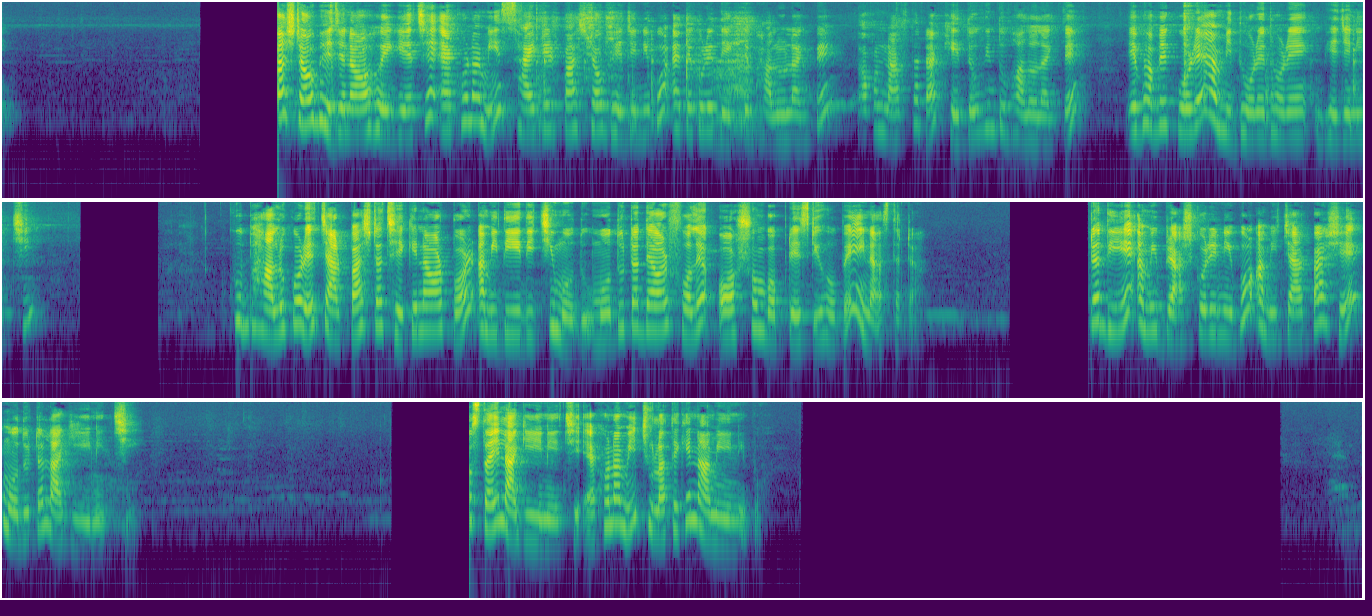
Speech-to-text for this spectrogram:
পাশটাও ভেজে নেওয়া হয়ে গিয়েছে। এখন আমি সাইডের পাশটাও ভেজে নিব। এতে করে দেখতে ভালো লাগবে। তখন নাস্তাটা খেতেও কিন্তু ভালো লাগবে। এভাবে করে আমি ধরে ধরে ভেজে নিচ্ছি। খুব ভালো করে চার পাঁচটা ছেঁকে নেওয়ার পর আমি দিয়ে দিচ্ছি মধু। মধুটা দেওয়ার ফলে অসম্ভব টেস্টি হবে এই নাস্তাটা। এটা দিয়ে আমি ব্রাশ করে নিব। আমি চারপাশে মধুটা লাগিয়ে নিচ্ছি। অবস্থায় লাগিয়ে নিয়েছি। এখন আমি চুলা থেকে নামিয়ে নিব।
